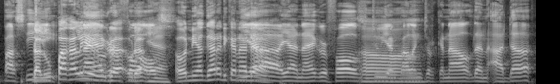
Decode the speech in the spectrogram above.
pasti Udah lupa kali ya Niagara udah udah. Falls. Iya. Oh Niagara di Kanada. Ya, ya Niagara Falls itu yang Oh. paling terkenal dan ada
